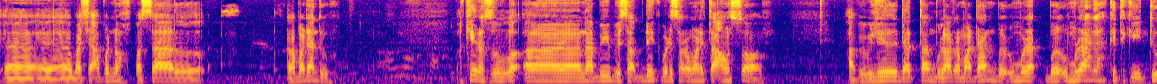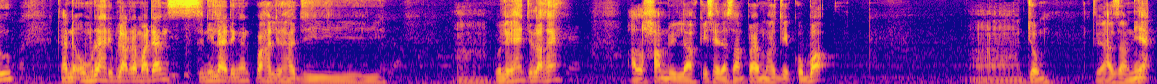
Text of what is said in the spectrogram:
uh, baca apa noh pasal Ramadan tu. Okey Rasulullah uh, Nabi bersabda kepada seorang wanita Ansar apabila datang bulan Ramadan berumrah berumrahlah ketika itu kerana umrah di bulan Ramadan senilai dengan pahala haji. Ha, boleh eh jelas eh? Alhamdulillah okey saya dah sampai Masjid Quba. Ha, jom kita azam niat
